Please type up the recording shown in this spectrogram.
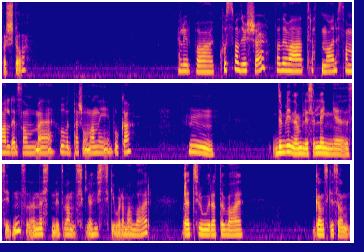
forstå. Jeg lurer på, Hvordan var du sjøl da du var 13 år, samme alder som hovedpersonene i boka? Hmm. Det begynner å bli så lenge siden, så det er nesten litt vanskelig å huske hvordan man var. Og jeg tror at det var ganske sånn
